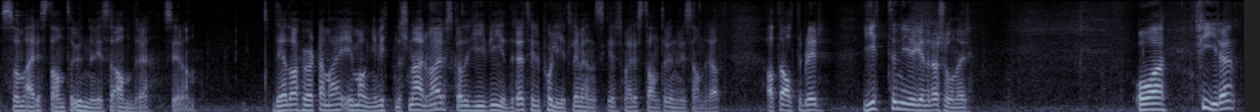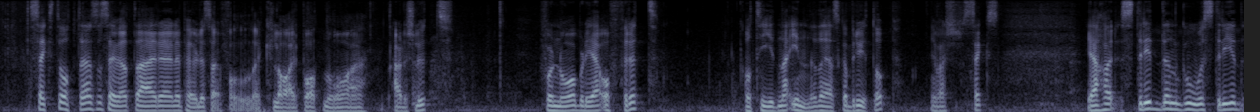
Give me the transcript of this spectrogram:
som er i stand til å undervise andre, sier han. Det du har hørt av meg i mange vitners nærvær, skal du gi videre til pålitelige mennesker som er i stand til å undervise andre. At, at det alltid blir gitt til nye generasjoner. Og fire, seks til åtte, så ser vi at det er, eller Paulus er i hvert fall klar på at nå er det slutt. For nå blir jeg ofret, og tiden er inne da jeg skal bryte opp. I vers seks. Jeg har stridd den gode strid,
